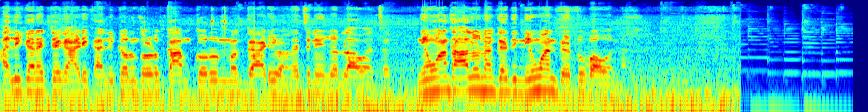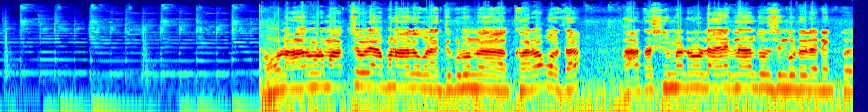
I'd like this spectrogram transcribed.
खाली करायची गाडी खाली करून थोडं काम करून मग गाडी भरायचं नियोजन लावायचं. निवांत आलो ना कधी निवांत भेटू भावांना. मागच्या वेळी आपण आलो का नाही तिकडून खराब होता. आता सिमेंट रोड डायरेक्ट नांदूर सिंगोटीला निघतोय.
